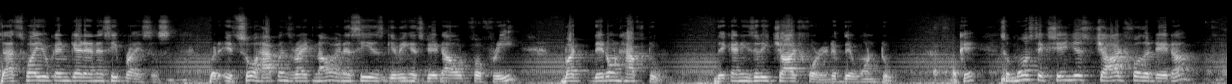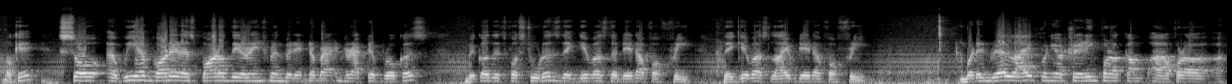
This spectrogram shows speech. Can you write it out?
That's why you can get NSE prices. But it so happens right now NSE is giving its data out for free, but they don't have to. They can easily charge for it if they want to. Okay, so most exchanges charge for the data. Okay, so uh, we have got it as part of the arrangement with Inter- Interactive Brokers because it's for students. They give us the data for free. They give us live data for free but in real life when you're trading for a uh, for a uh,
